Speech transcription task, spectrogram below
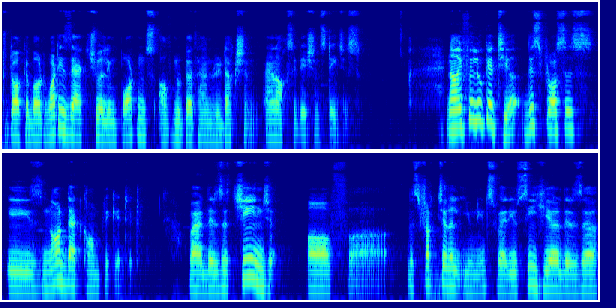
to talk about what is the actual importance of glutathione reduction and oxidation stages now if you look at here this process is not that complicated where there is a change of uh, the structural units where you see here there is a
